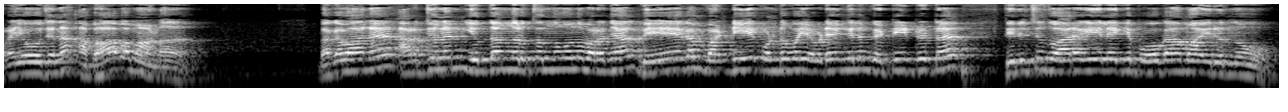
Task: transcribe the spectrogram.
പ്രയോജന അഭാവമാണ്. ഭഗവാന് അർജുനൻ യുദ്ധം നിർത്തുന്നു എന്ന് പറഞ്ഞാൽ വേഗം വണ്ടിയെ കൊണ്ടുപോയി എവിടെയെങ്കിലും കെട്ടിയിട്ടിട്ട് തിരിച്ചു ദ്വാരകയിലേക്ക് പോകാമായിരുന്നു.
